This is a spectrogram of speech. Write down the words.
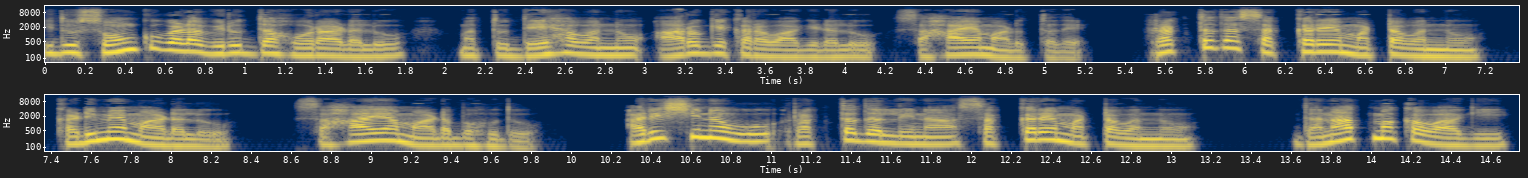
ಇದು ಸೋಂಕುಗಳ ವಿರುದ್ಧ ಹೋರಾಡಲು ಮತ್ತು ದೇಹವನ್ನು ಆರೋಗ್ಯಕರವಾಗಿಡಲು ಸಹಾಯ ಮಾಡುತ್ತದೆ. ರಕ್ತದ ಸಕ್ಕರೆ ಮಟ್ಟವನ್ನು ಕಡಿಮೆ ಮಾಡಲು ಸಹಾಯ ಮಾಡಬಹುದು. ಅರಿಶಿನವು ರಕ್ತದಲ್ಲಿನ ಸಕ್ಕರೆ ಮಟ್ಟವನ್ನು ಧನಾತ್ಮಕವಾಗಿ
